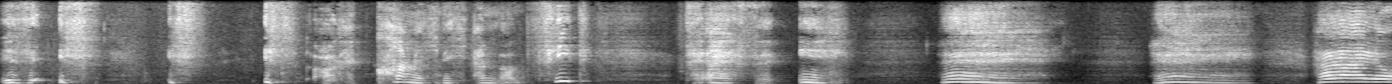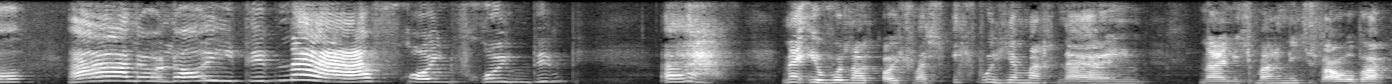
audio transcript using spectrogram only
Es ist, ist, ist, oh, da komme ich nicht an und zieht. Also, ich, hey, hey, hallo, hallo Leute, na, Freund, Freundin. Ah, na, ihr wundert euch, was ich wohl hier mache. Nein, nein, ich mache nicht sauber.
